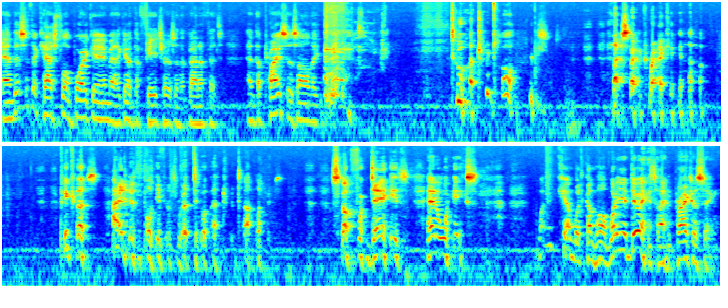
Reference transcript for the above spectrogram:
"And this is the cash flow board game, and I give it the features and the benefits, and the price is only two hundred dollars." And I started cracking up because I didn't believe it was worth two hundred dollars. So for days and weeks, when Kim would come home, "What are you doing?" I said, "I'm practicing."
